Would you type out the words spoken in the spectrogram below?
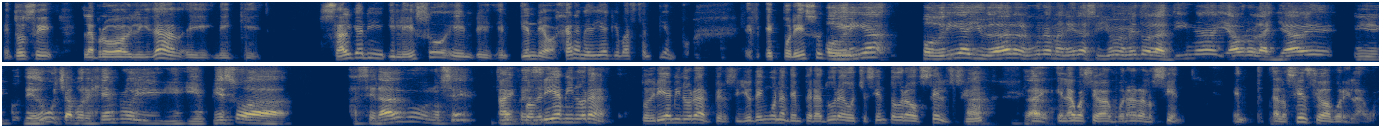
Entonces, la probabilidad de, que salgan ileso eh, eh, tiende a bajar a medida que pasa el tiempo. Es, por eso que... ¿Podría, ¿Podría ayudar de alguna manera si yo me meto a la tina y abro la llave eh, de ducha, por ejemplo, y empiezo a, hacer algo, no sé. podría minorar, podría minorar, pero si yo tengo una temperatura de 800 grados Celsius, ah, el agua se va a evaporar a los 100. A los 100 se va por el agua.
